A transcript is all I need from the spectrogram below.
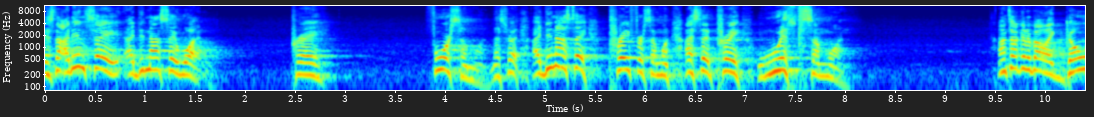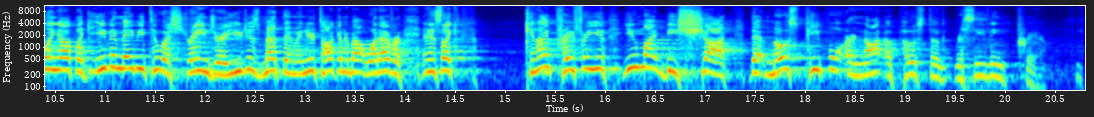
it's not, I didn't say, I did not say what? Pray for someone. That's right. I did not say pray for someone. I said pray with someone. I'm talking about like going up, like even maybe to a stranger, you just met them and you're talking about whatever. And it's like, can I pray for you? You might be shocked that most people are not opposed to receiving prayer.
